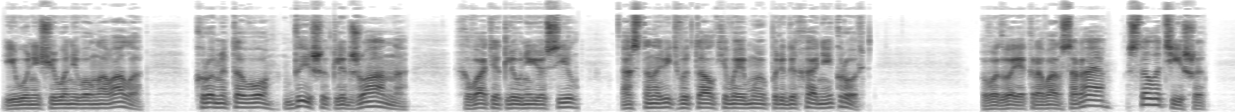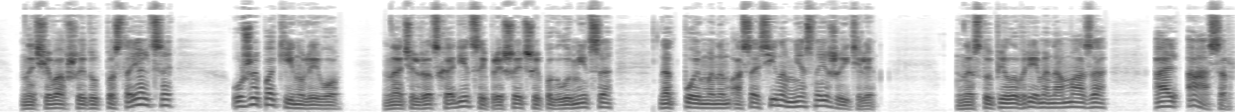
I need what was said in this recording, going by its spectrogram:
Его ничего не волновало, кроме того, дышит ли Джоанна, хватит ли у нее сил остановить выталкиваемую при дыхании кровь. Во дворе караван-сарая стало тише. Ночевавшие тут постояльцы уже покинули его начали расходиться и пришедшие поглумиться над пойманным ассасином местные жители. Наступило время намаза Аль-Аср,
